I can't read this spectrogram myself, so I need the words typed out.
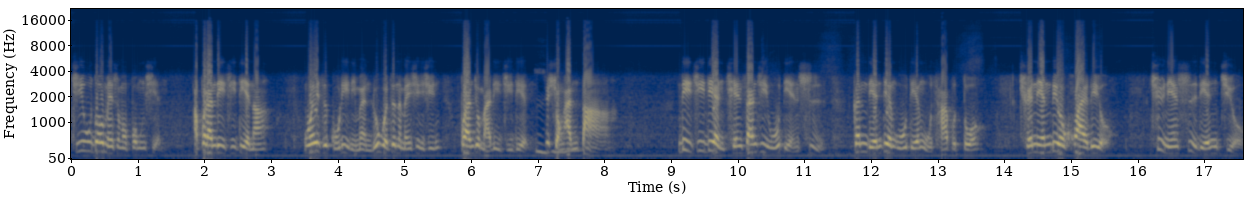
几乎都没什么风险啊，不然利基电呢？我一直鼓励你们，如果真的没信心，不然就买利基电，就雄安大。啊利基电前三季五点四，跟联电五点五差不多，全年六块六，去年四点九，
